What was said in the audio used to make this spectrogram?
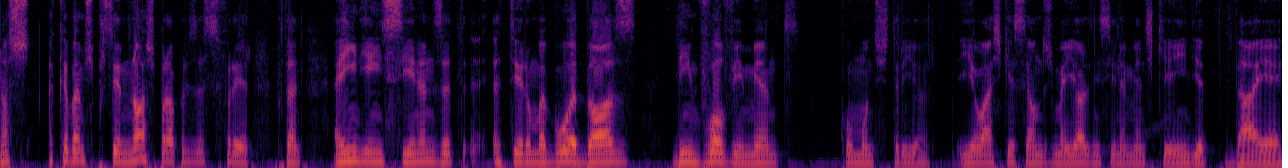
nós acabamos por ser nós próprios a sofrer. Portanto, a Índia ensina-nos a, a ter uma boa dose de envolvimento com o mundo exterior. E eu acho que esse é um dos maiores ensinamentos que a Índia te dá, é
